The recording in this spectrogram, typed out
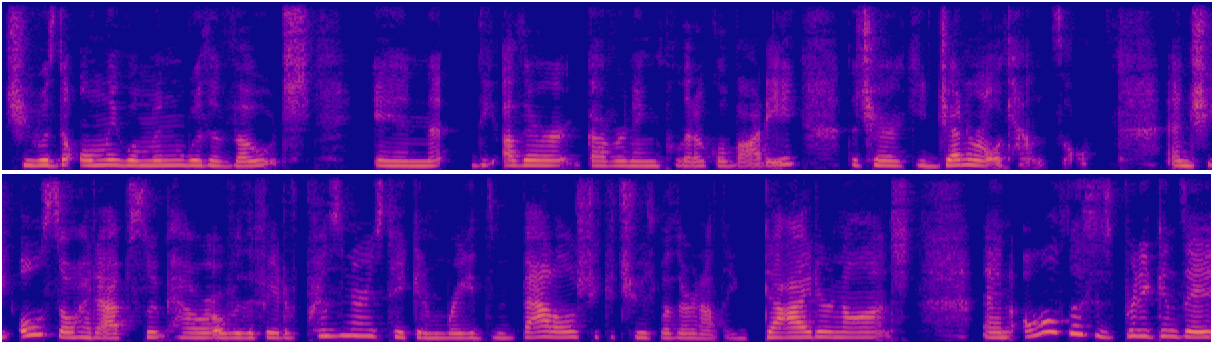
She was the only woman with a vote in the other governing political body, the Cherokee General Council. And she also had absolute power over the fate of prisoners taken in raids and battles. She could choose whether or not they died or not. And all of this is pretty con-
